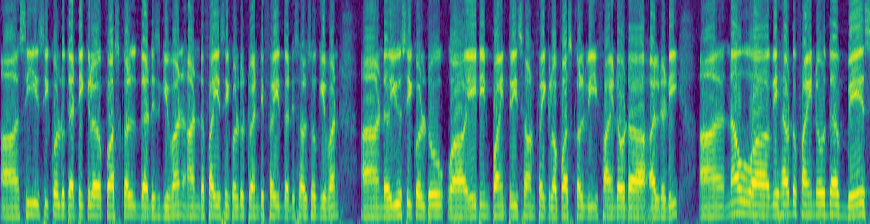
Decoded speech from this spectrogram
Uh, C is equal to 30 kilopascal that is given and phi is equal to 25 that is also given and uh, U is equal to uh, 18.375 kilopascal we find out already. Now we have to find out the base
